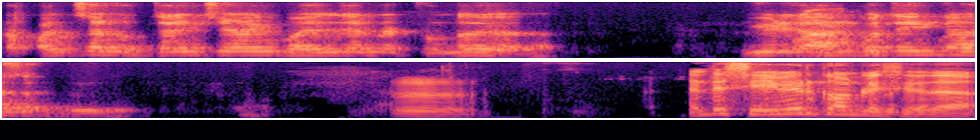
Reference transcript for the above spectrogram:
ప్రపంచాన్ని ఉద్ధరించడానికి బయలుదేరినట్టు ఉండదు కదా. వీడు కాకపోతే ఇంకా ఉమ్. అంటే సేవియర్ కాంప్లెక్స్ కదా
